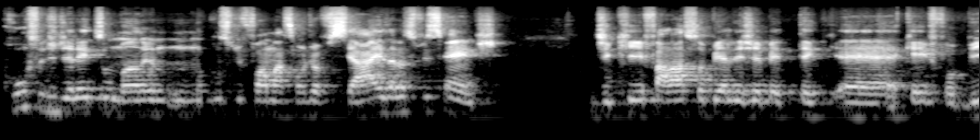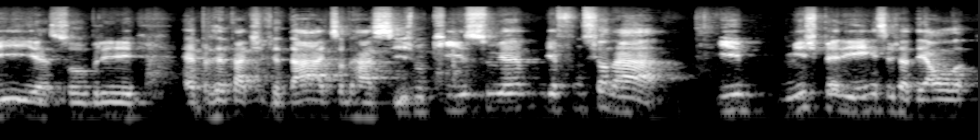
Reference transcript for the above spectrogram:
curso de direitos humanos no curso de formação de oficiais era suficiente. De que falar sobre LGBTQ-fobia, é, sobre representatividade, sobre racismo, que isso ia, ia funcionar. E minha experiência, já dei aula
